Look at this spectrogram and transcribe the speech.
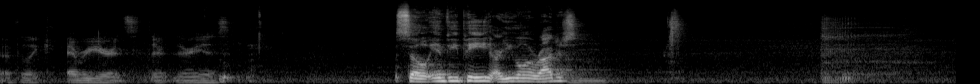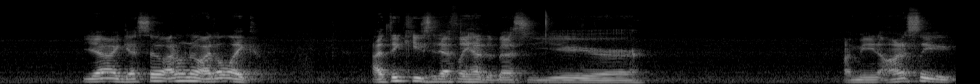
I feel like every year it's there. There he is. So MVP, are you going Rodgers? Yeah, I guess so. I don't know. I don't like. I think he's definitely had the best year. I mean, honestly,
